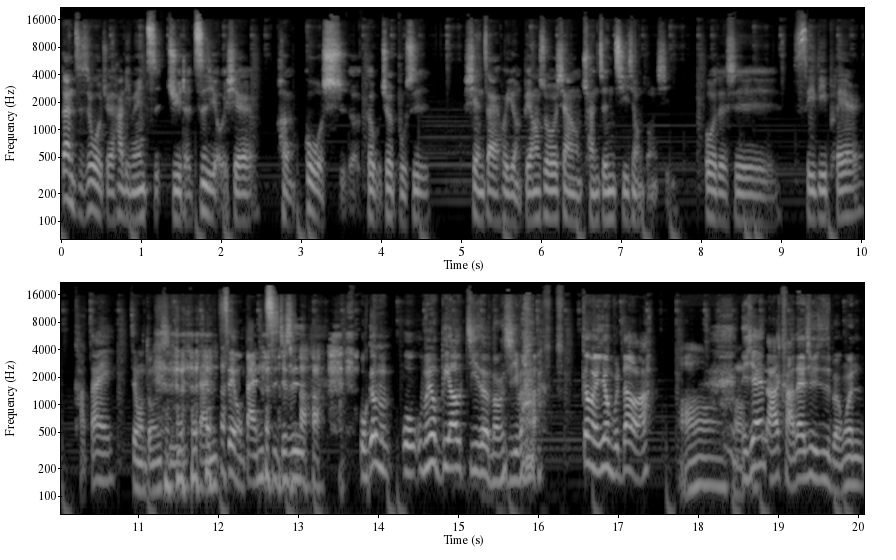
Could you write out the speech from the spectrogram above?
但只是我觉得它里面只举的字有一些很过时的，根本就不是现在会用，比方说像传真机这种东西。或者是 CD player 卡带这种东西，单 这种单字就是 我根本我我没有必要记这种东西吧，根本用不到啦。哦，你现在拿卡带去日本问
